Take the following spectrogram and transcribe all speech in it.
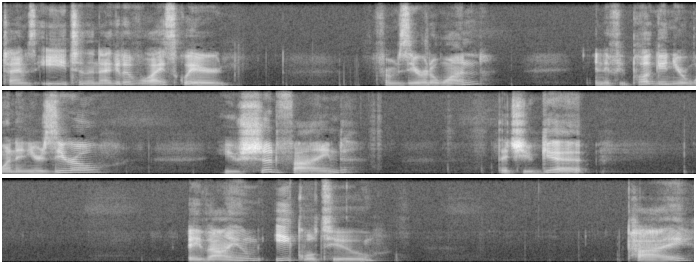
times e to the negative y squared from 0 to 1. And if you plug in your 1 and your 0, you should find that you get a volume equal to pi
